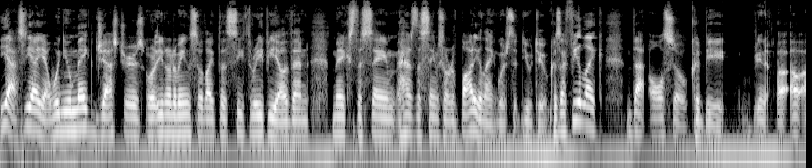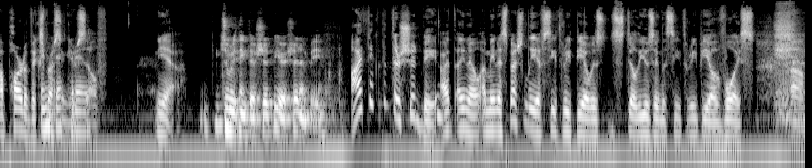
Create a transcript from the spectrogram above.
yes, yeah, yeah, when you make gestures, or you know what I mean, so like the C3PO then makes the same has the same sort of body language that you do, because I feel like that also could be you know a, a part of expressing Indicative. yourself. Yeah. Do we think there should be or shouldn't be? I think that there should be. I, know. I mean, especially if C-3PO is still using the C-3PO voice. Um,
